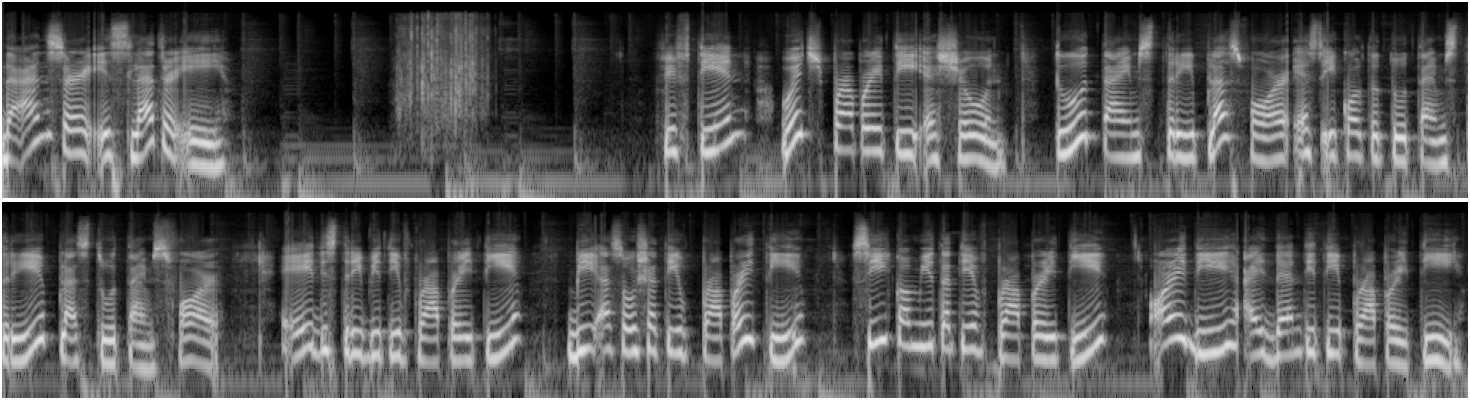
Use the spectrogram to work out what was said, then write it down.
The answer is letter A. 15. Which property is shown? 2 times 3 plus 4 is equal to 2 times 3 plus 2 times 4. A. Distributive property B. Associative property C. Commutative property or D. Identity property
